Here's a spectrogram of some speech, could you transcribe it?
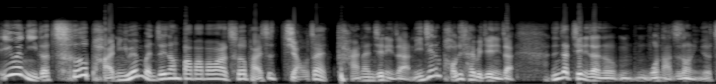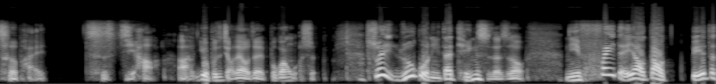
因为你的车牌，你原本这张八八八八的车牌是缴在台南监理站，你今天跑去台北监理站，人家监理站说，我哪知道你的车牌是几号啊？又不是缴在我这里，不关我事。所以，如果你在停驶的时候，你非得要到别的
